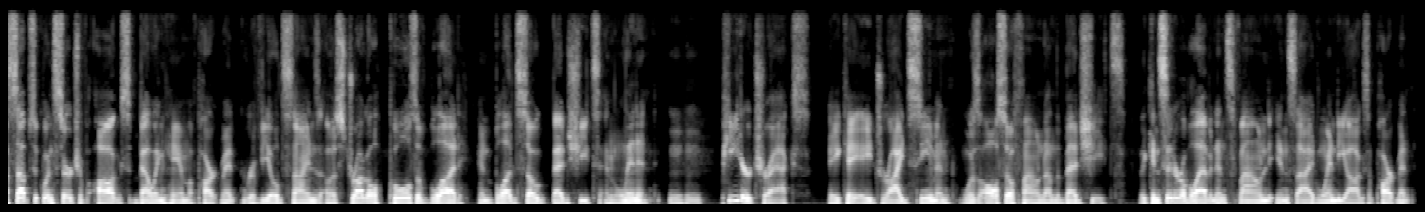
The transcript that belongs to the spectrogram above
A subsequent search of Ogg's Bellingham apartment revealed signs of a struggle, pools of blood, and blood soaked bed sheets and linen. Mm-hmm. Peter tracks, aka dried semen, was also found on the bed sheets. The considerable evidence found inside Wendy Ogg's apartment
